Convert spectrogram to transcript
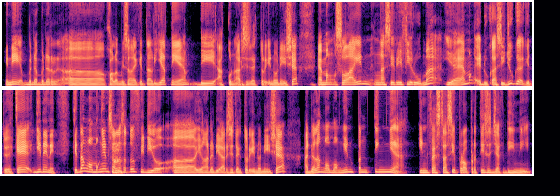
Ini bener-bener uh, kalau misalnya kita lihat nih ya di akun arsitektur Indonesia, emang selain ngasih review rumah, ya emang edukasi juga gitu ya. Kayak gini nih, kita ngomongin salah hmm. satu video uh, yang ada di arsitektur Indonesia adalah ngomongin pentingnya investasi properti sejak dini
